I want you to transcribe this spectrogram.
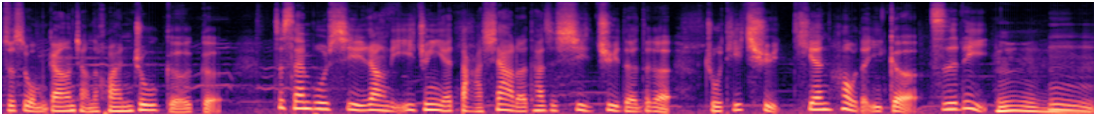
就是我们刚刚讲的《还珠格格》。这三部戏让李翊君也打下了他是戏剧的这个主题曲天后的一个资历。嗯嗯，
